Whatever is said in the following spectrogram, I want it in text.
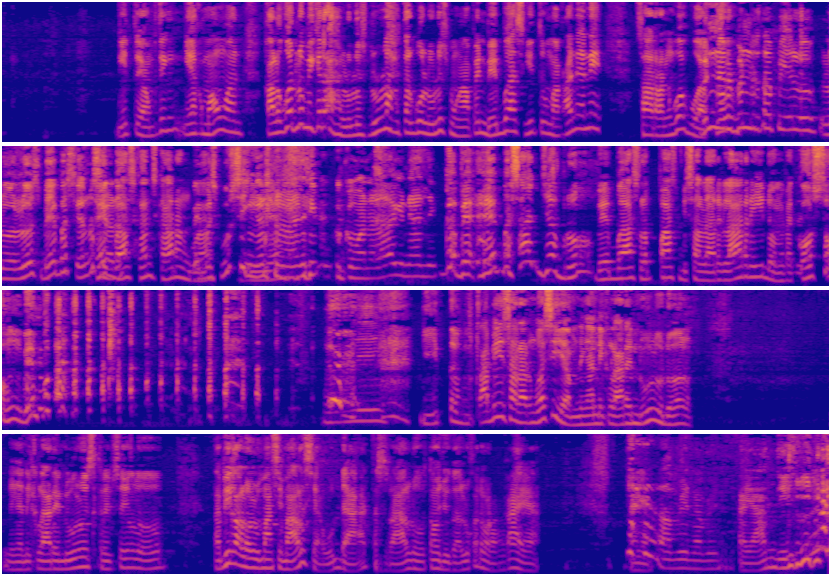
Gitu, yang penting ya kemauan. Kalau gue dulu mikir ah lulus dulu lah, ntar gue lulus mau ngapain bebas gitu. Makanya nih saran gue buat bener lu, bener tapi lu lulus bebas kan lu sekarang? bebas kan sekarang gue. bebas pusing kan Iya. anjing. Ke mana lagi nih anjing? Gak be- bebas aja bro, bebas lepas bisa lari-lari, dompet kosong bebas gitu. Tapi saran gue sih ya mendingan dikelarin dulu dol, mendingan dikelarin dulu skripsi lu. Tapi kalau lu masih males ya udah terserah lu. Tahu juga lu kan orang kaya, kayak amin amin. kayak anjing. gitu.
